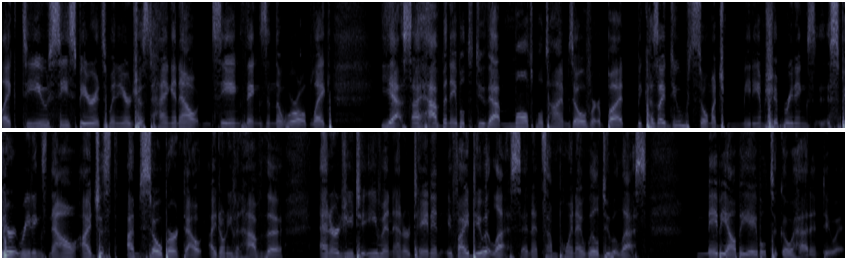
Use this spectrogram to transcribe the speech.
Like, do you see spirits when you're just hanging out and seeing things in the world? Like, yes, I have been able to do that multiple times over, but because I do so much mediumship readings, spirit readings now, I just, I'm so burnt out. I don't even have the energy to even entertain it. If I do it less, and at some point I will do it less, maybe I'll be able to go ahead and do it.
